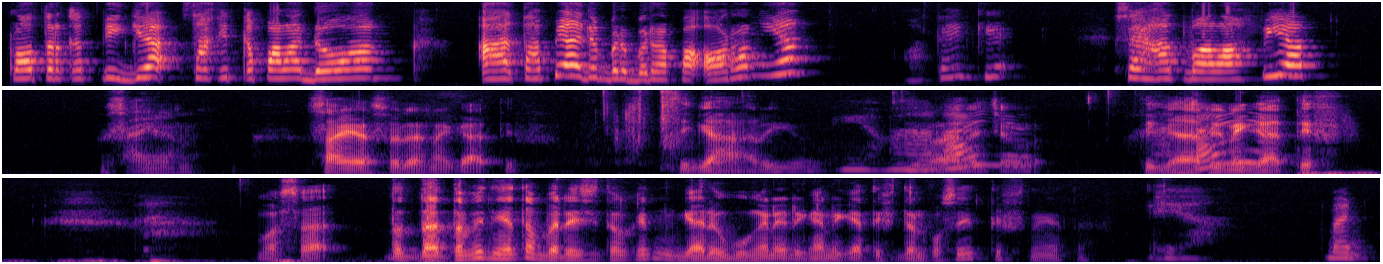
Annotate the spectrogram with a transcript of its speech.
kloter ketiga sakit kepala doang. Ah, tapi ada beberapa orang yang OTG, sehat walafiat. Sayang, saya sudah negatif tiga hari. Iya Gimana coba? Tiga hari negatif. Masa? Tapi ternyata badai sitokin nggak ada hubungannya dengan negatif dan positif ternyata. Iya. Bad-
